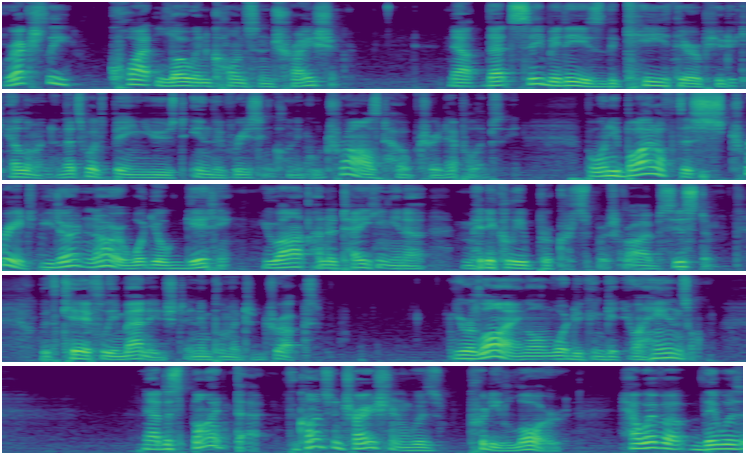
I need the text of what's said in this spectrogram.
were actually quite low in concentration. Now, that CBD is the key therapeutic element, and that's what's being used in the recent clinical trials to help treat epilepsy. But when you buy it off the street, you don't know what you're getting. You aren't undertaking in a medically prescribed system with carefully managed and implemented drugs. You're relying on what you can get your hands on. Now, despite that, the concentration was pretty low. However, there was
